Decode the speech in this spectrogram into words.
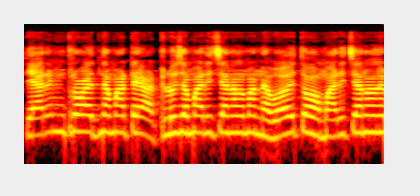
ત્યારે મિત્રો, આજના માટે આટલું જ અમારી ચેનલમાં નવા હોય તો અમારી ચેનલને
